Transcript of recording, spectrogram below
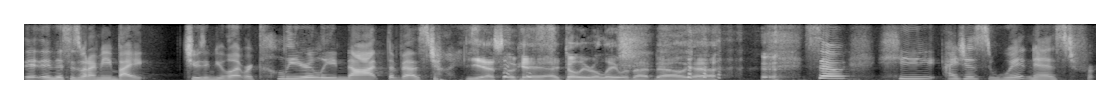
and this is what I mean by choosing people that were clearly not the best choice. Yes, okay, I totally relate with that now. Yeah, So he, I just witnessed, for,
